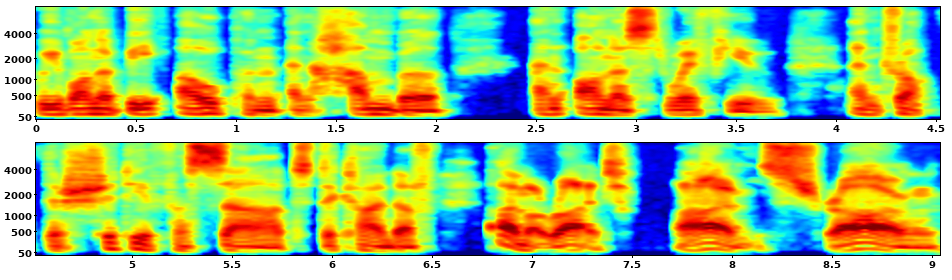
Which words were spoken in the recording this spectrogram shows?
We want to be open and humble and honest with you and drop the shitty facade, the kind of, I'm all right, I'm strong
